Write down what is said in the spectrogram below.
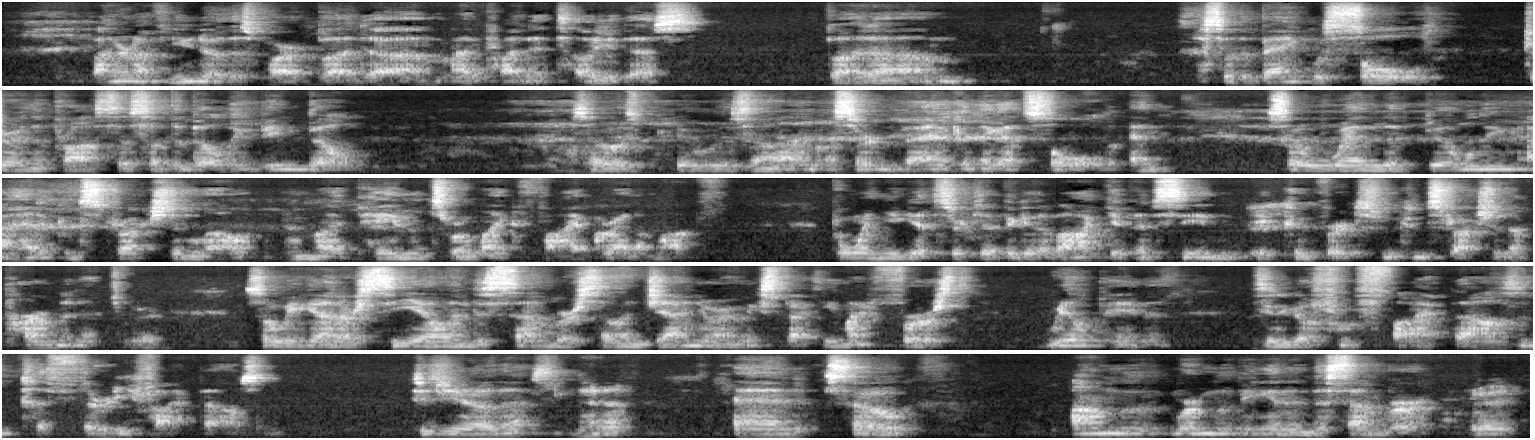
I don't know if you know this part, but um, I probably didn't tell you this. But um, so the bank was sold during the process of the building being built. So it was, it was um, a certain bank and they got sold. And so when the building, I had a construction loan and my payments were like five grand a month. But when you get certificate of occupancy and it converts from construction to permanent. So we got our CO in December. So in January, I'm expecting my first real payment is going to go from 5,000 to 35,000. Did you know this? You know, And so I'm, we're moving in in December right?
